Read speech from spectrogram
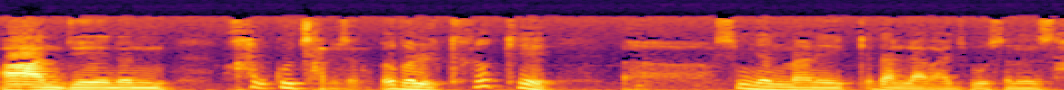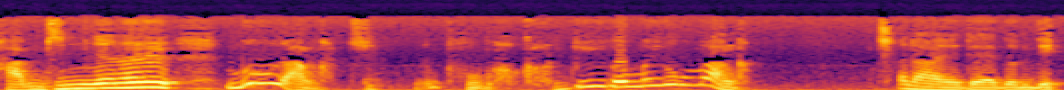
안 되는 활구 참선법을 그렇게 어, 10년 만에 깨달아가지고서는 30년을 뭐 안 갔지. 부모가 이거 뭐 이거 뭐안 가. 천하에 대던디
